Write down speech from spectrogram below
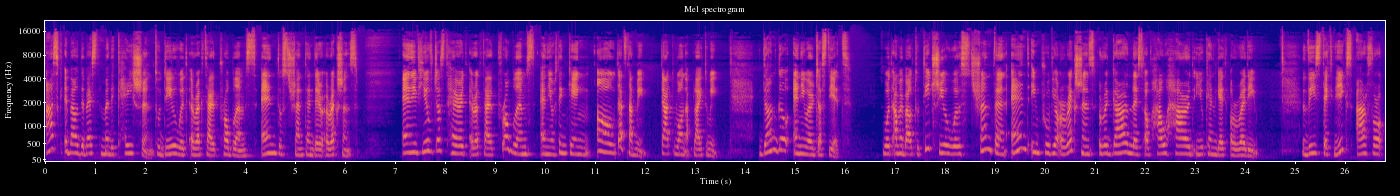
ask about the best medication to deal with erectile problems and to strengthen their erections. And if you've just heard erectile problems and you're thinking, oh, that's not me, that won't apply to me, don't go anywhere just yet. What I'm about to teach you will strengthen and improve your erections regardless of how hard you can get already. These techniques are for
